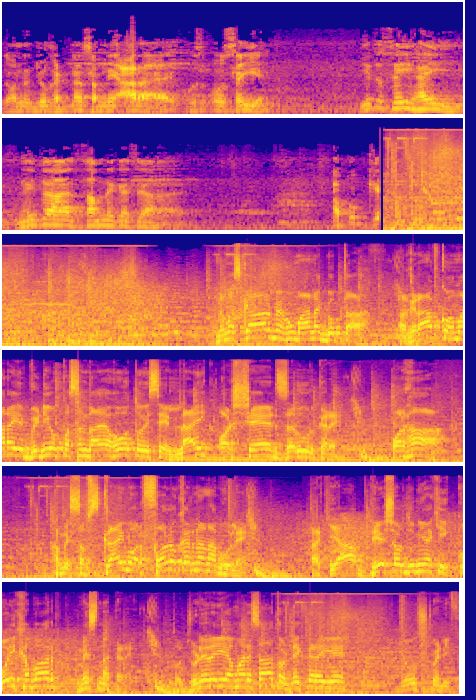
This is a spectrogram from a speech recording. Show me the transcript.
दोनों जो घटना सामने आ रहा है उस, वो सही है। ये तो सही है ही नहीं तो सामने कैसे आ रहा है? आपको क्या नमस्कार मैं हूँ मानक गुप्ता। अगर आपको हमारा ये वीडियो पसंद आया हो तो इसे लाइक और शेयर ज़रूर करें। और हाँ हमें सब्सक्राइब और फॉलो करना ना भूलें ताकि आप देश और दुनिया की कोई खबर मिस ना करें। तो जुड़े रहिए हमारे साथ और देखते रहिए न्यूज़ 24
